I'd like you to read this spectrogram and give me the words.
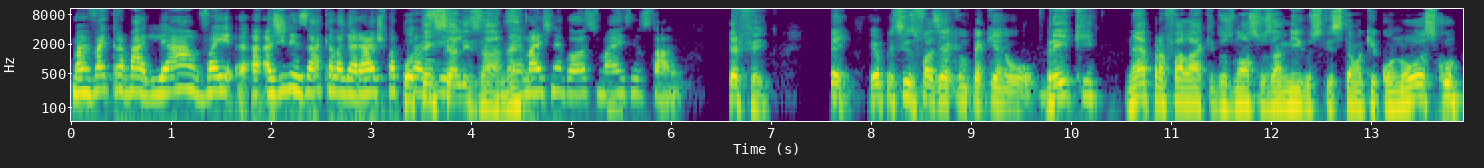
mas vai trabalhar, vai a- agilizar aquela garagem para trazer Potencializar, né? é, mais negócio, mais resultado. Perfeito. Bem, eu preciso fazer aqui um pequeno break, né, para falar aqui dos nossos amigos que estão aqui conosco,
